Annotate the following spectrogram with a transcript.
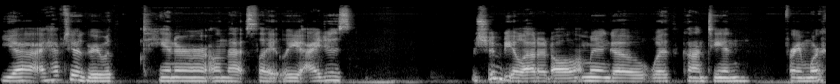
yeah, I have to agree with Tanner on that slightly. I just shouldn't be allowed at all. I'm going to go with Kantian framework.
